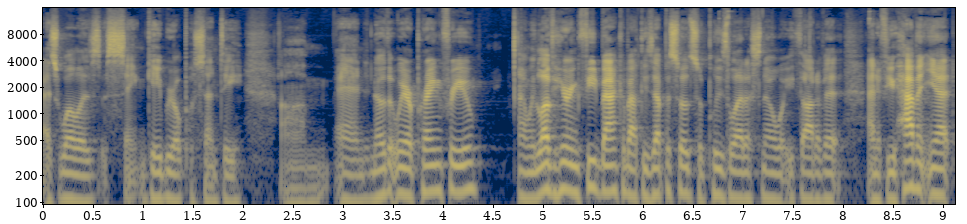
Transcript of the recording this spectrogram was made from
as well as St. Gabriel Possenti. Um, and know that we are praying for you. And we love hearing feedback about these episodes, so please let us know what you thought of it. And if you haven't yet,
